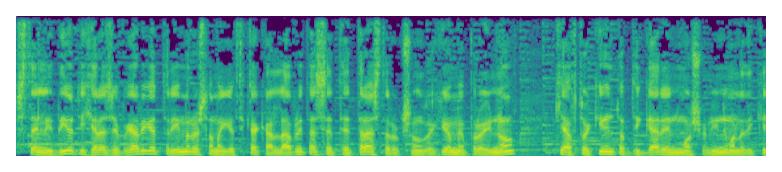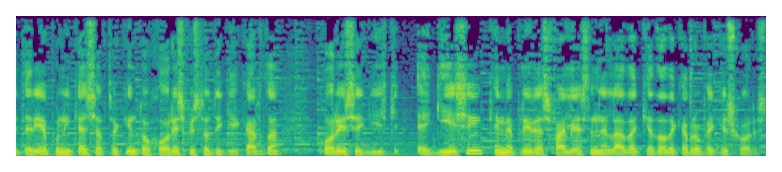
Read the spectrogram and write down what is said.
στέλνει δύο τυχερά ζευγάρια τρίμερο στα μαγευτικά Καλάβρητα σε τετράστερο ξενοδοχείο με πρωινό και αυτοκίνητο από την Car Motion. Είναι η μοναδική εταιρεία που νοικιάζει αυτοκίνητο χωρίς πιστοτική κάρτα, χωρίς εγγύηση και με πλήρη ασφάλεια στην Ελλάδα και 12 ευρωπαϊκές χώρες.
